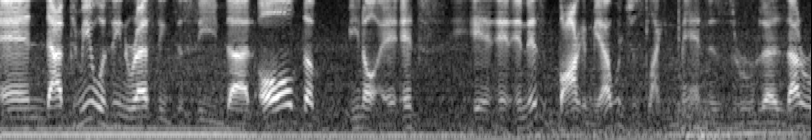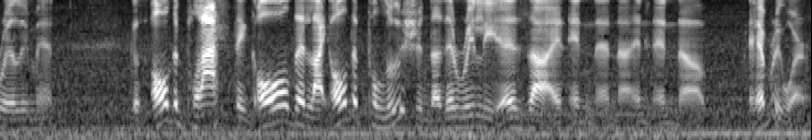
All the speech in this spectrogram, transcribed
And that to me was interesting to see that all the you know it's and it's bugging me. I was just like, man, is is that really man? Because all the plastic, all the like, all the pollution that there really is uh, in in in, in uh, everywhere.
